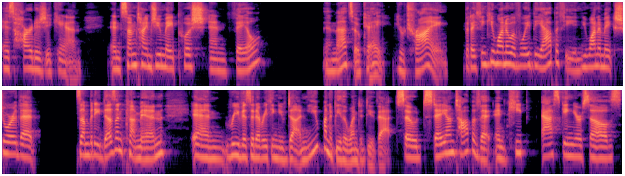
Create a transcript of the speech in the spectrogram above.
as hard as you can. And sometimes you may push and fail, and that's okay. You're trying. But I think you want to avoid the apathy and you want to make sure that somebody doesn't come in and revisit everything you've done. You want to be the one to do that. So stay on top of it and keep asking yourselves,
